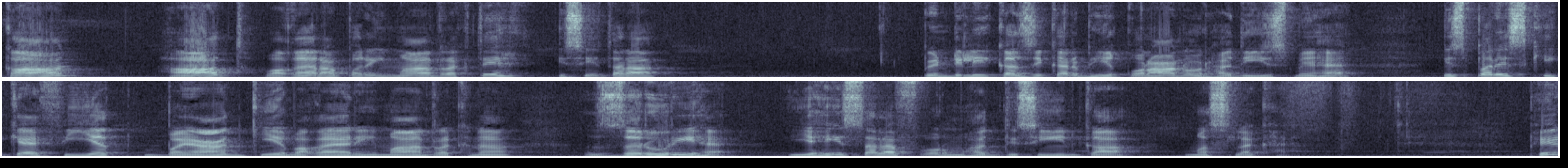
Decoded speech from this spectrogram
کان، ہاتھ وغیرہ پر ایمان رکھتے ہیں، اسی طرح پنڈلی کا ذکر بھی قرآن اور حدیث میں ہے۔ اس پر اس کی کیفیت بیان کیے بغیر ایمان رکھنا ضروری ہے، یہی سلف اور محدثین کا مسلک ہے۔ پھر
